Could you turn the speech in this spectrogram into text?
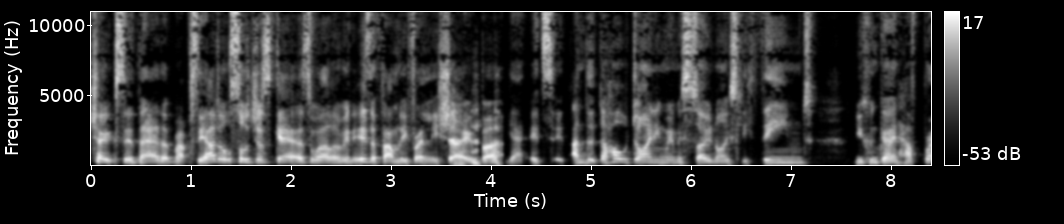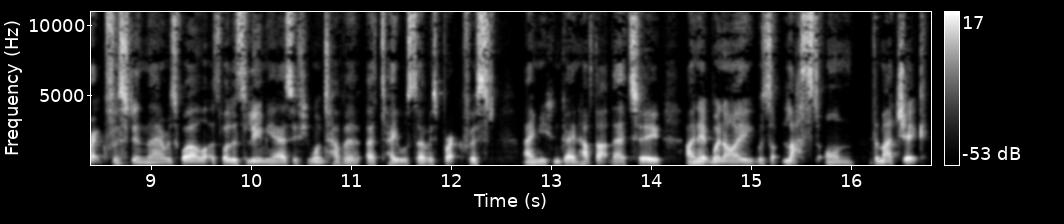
jokes in there that perhaps the adults will just get as well. I mean, it is a family friendly show, but yeah, it's, it, and the, the whole dining room is so nicely themed. You can go and have breakfast in there as well, as well as Lumiere's if you want to have a, a table service breakfast and you can go and have that there too. I know when I was last on the Magic,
